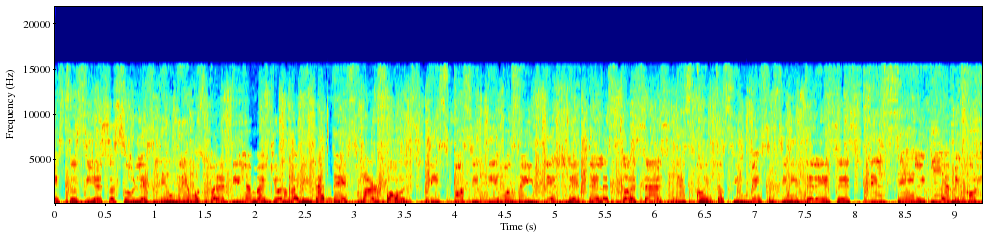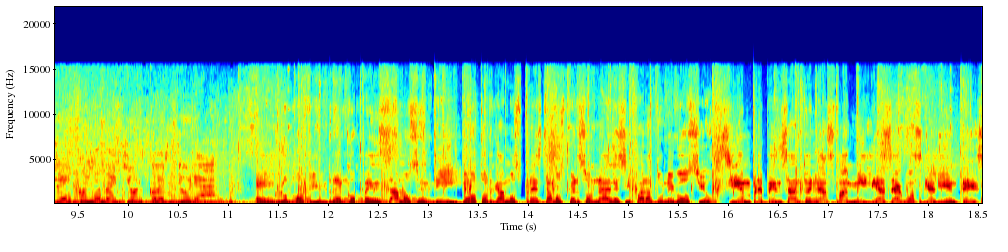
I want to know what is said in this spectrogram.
Estos días azules tendremos para ti la mayor variedad de smartphones, dispositivos de Internet de las cosas, descuentos y meses sin intereses. Telcel, la mejor red con la mayor cobertura. En Grupo Finreco pensamos en ti. Te otorgamos préstamos personales y para tu negocio. Siempre pensando en las familias de Aguascalientes.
